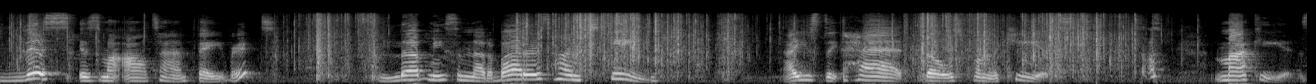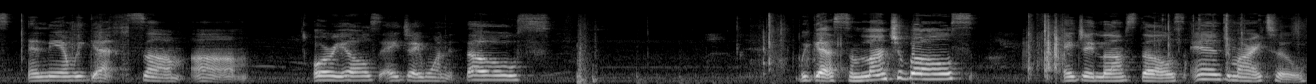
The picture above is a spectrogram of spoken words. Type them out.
This is my all-time favorite. Love me some Nutter Butters. Ski. I used to had those from the kids my kids. And then we got some um, Oreos. AJ wanted those. We got some Lunchables. AJ loves those. And Jamari too.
